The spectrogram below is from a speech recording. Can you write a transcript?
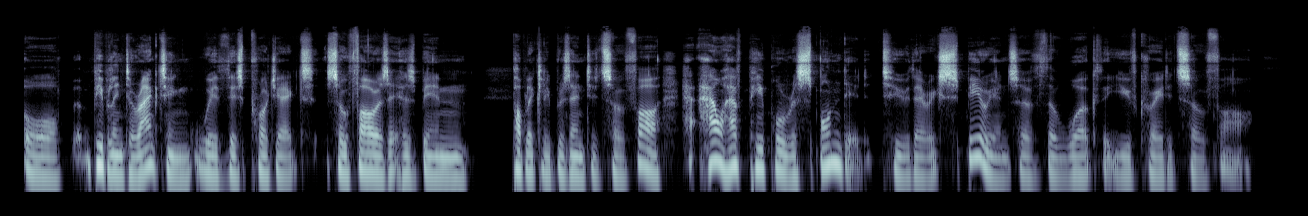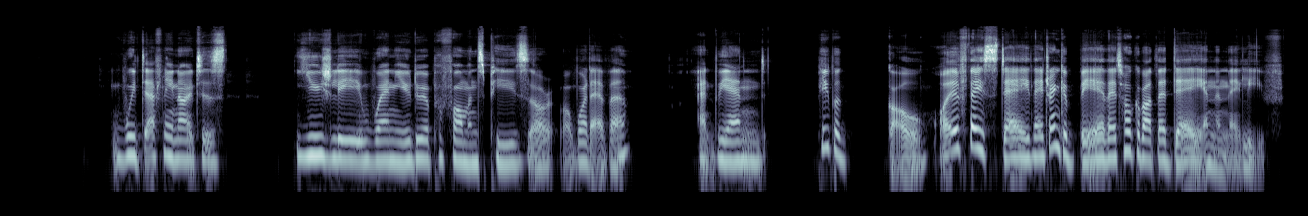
or people interacting with this project so far as it has been publicly presented so far, how have people responded to their experience of the work that you've created so far? we definitely noticed usually when you do a performance piece or, or whatever, at the end, people go. Or if they stay, they drink a beer, they talk about their day, and then they leave.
